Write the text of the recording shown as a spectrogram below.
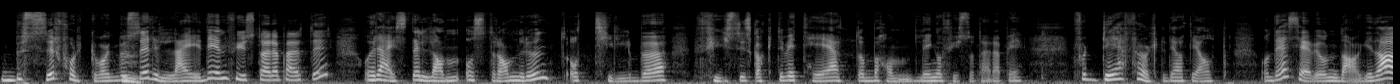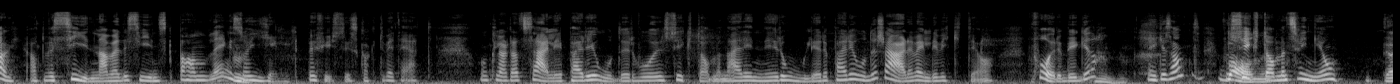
busser, folkevognbusser, mm. leide inn fysioterapeuter og reiste land og strand rundt og tilbød fysisk aktivitet og behandling og fysioterapi. For det følte de at hjalp. Og det ser vi jo en dag i dag. At ved siden av medisinsk behandling så mm. hjelper fysisk aktivitet. Og klart at Særlig i perioder hvor sykdommen er inne i roligere perioder, så er det veldig viktig å forebygge. da. Mm. Ikke sant? For sykdommen svinger jo ja,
